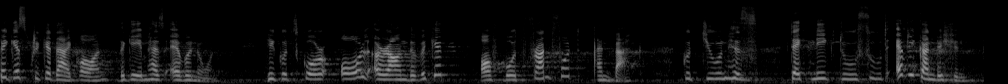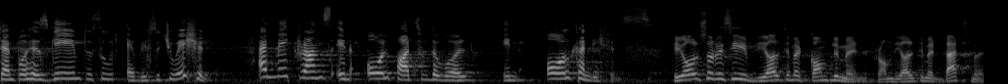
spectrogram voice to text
biggest cricket icon the game has ever known. He could score all around the wicket, off both front foot and back, could tune his technique to suit every condition, temper his game to suit every situation, and make runs in all parts of the world in all conditions. He also received the ultimate compliment from the ultimate batsman,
